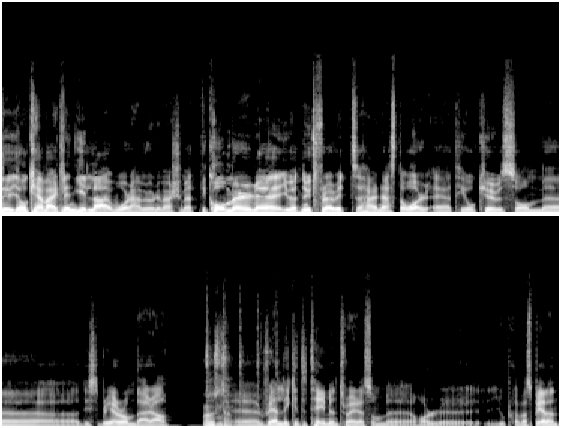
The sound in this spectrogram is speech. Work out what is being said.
jag kan verkligen gilla Warhammer-universumet. Det kommer eh, ju ett nytt för övrigt här nästa år, THQ som distribuerar dem där. Relic Entertainment tror jag det är som har gjort själva spelen,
